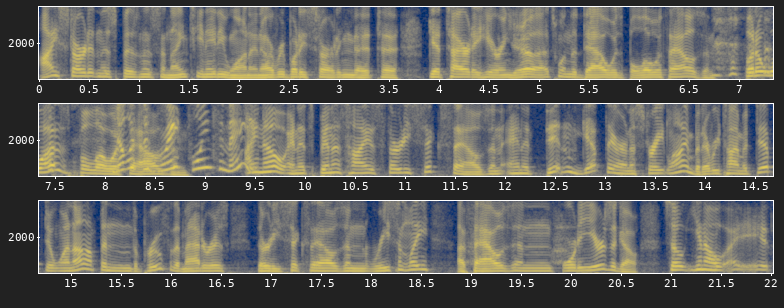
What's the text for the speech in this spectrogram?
I started in this business in 1981. I know everybody's starting to, to get tired of hearing, yeah, that's when the Dow was below a thousand, but it was below a no, thousand. No, it's a great point to make. I know, and it's been as high as 36,000, and it didn't get there in a straight line, but every time it dipped, it went up. And the proof of the matter is 36,000 recently, a thousand forty years ago. So you know, it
